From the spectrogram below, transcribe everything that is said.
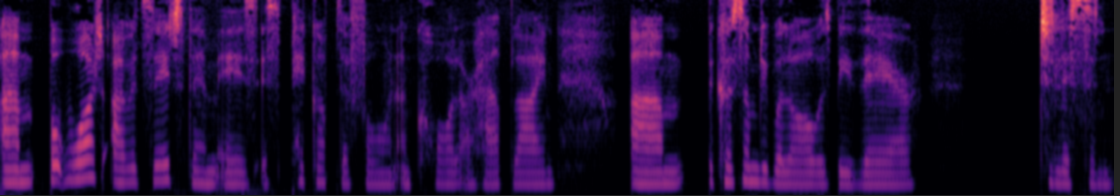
Um, but what I would say to them is is pick up the phone and call our helpline um, because somebody will always be there to listen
